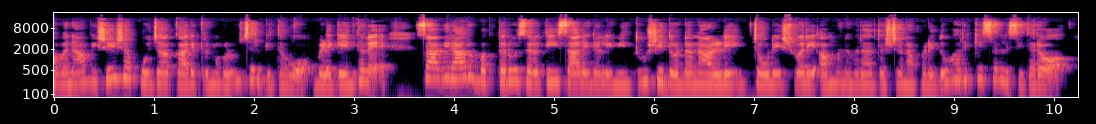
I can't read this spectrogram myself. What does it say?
ಹವನ, ವಿಶೇಷ ಪೂಜಾ ಕಾರ್ಯಕ್ರಮಗಳು ಜರುಗಿದವು. ಬೆಳಗ್ಗೆಯಿಂದಲೇ ಸಾವಿರಾರು ಭಕ್ತರು ಸರತಿ ಸಾಲಿನಲ್ಲಿ ನಿಂತು ಶ್ರೀ ದೊಡ್ಡನಹಳ್ಳಿ ಚೌಡೇಶ್ವರಿ ಅಮ್ಮನವರ ದರ್ಶನ ಪಡೆದು ಹರಕೆ ಸಲ್ಲಿಸಿದರು.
